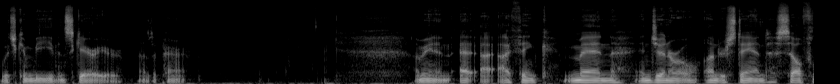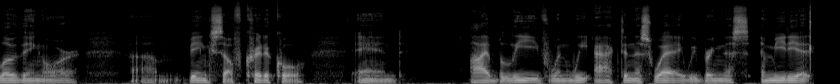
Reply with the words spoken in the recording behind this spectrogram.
which can be even scarier as a parent. I mean, I think men in general understand self loathing or um, being self critical. And I believe when we act in this way, we bring this immediate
